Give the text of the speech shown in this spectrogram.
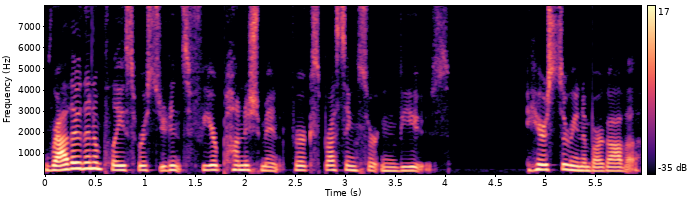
rather than a place where students fear punishment for expressing certain views. Here's Serena Bhargava.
